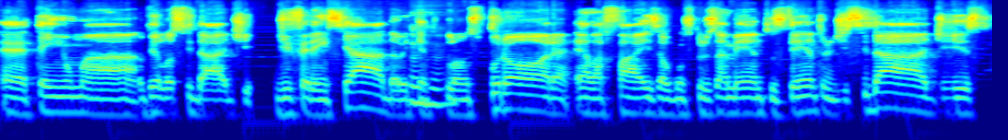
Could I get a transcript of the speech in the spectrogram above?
é, tem uma velocidade diferenciada, 80 Uhum. km por hora, ela faz alguns cruzamentos dentro de cidades,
